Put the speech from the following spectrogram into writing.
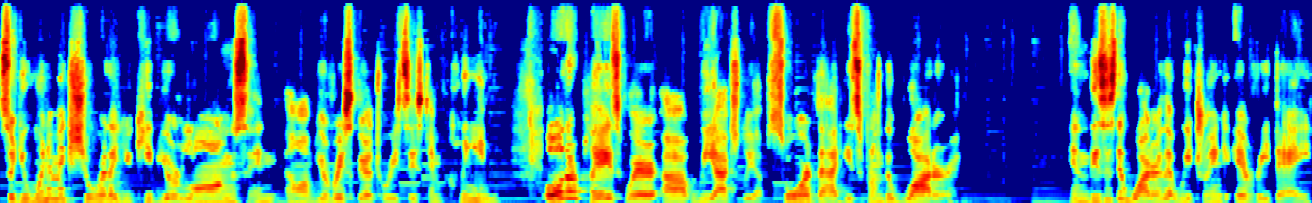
So you want to make sure that you keep your lungs and um, your respiratory system clean. Other place where uh, we actually absorb that is from the water. And this is the water that we drink every day.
